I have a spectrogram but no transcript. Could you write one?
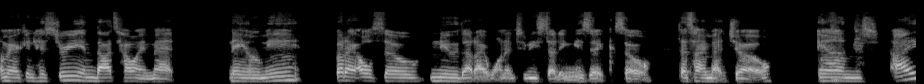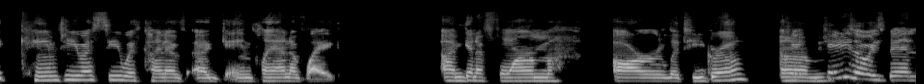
American history. And that's how I met Naomi. But I also knew that I wanted to be studying music. So that's how I met Joe. And I came to USC with kind of a game plan of like, I'm going to form our Le Tigre. Um, Katie's always been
